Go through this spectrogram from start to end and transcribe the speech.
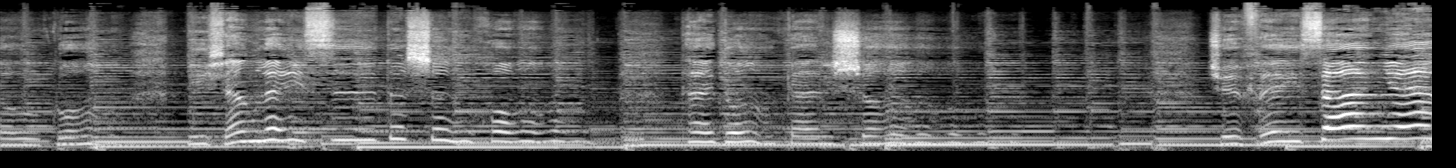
有过理想类似的生活，太多感受。却非三言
